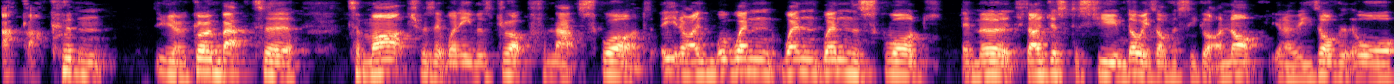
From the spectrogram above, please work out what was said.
I couldn't, you know, going back to to March was it when he was dropped from that squad? You know, when when when the squad emerged, I just assumed, oh, he's obviously got a knock. You know, he's obviously or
